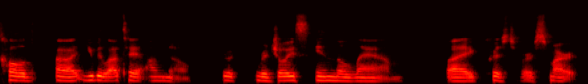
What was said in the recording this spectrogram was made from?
called uh, Jubilate Agno, Re- Rejoice in the Lamb by Christopher Smart.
